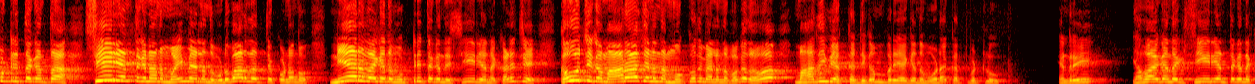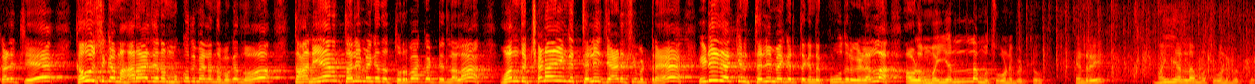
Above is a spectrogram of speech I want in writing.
ಮುಟ್ಟಿರ್ತಕ್ಕಂಥ ಸೀರೆ ಅಂತಕ ನಾನು ಮೈ ಮೇಲೆ ಒಂದು ಉಡಬಾರ್ದು ಎತ್ತಿಕೊಂಡಂದು ನೇರವಾಗಿ ಅದು ಮುಟ್ಟಿರ್ತಕ್ಕಂಥ ಸೀರೆಯನ್ನು ಕಳಿಸಿ ಕೌಚಿಕ ಮಹಾರಾಜನನ್ನ ಮುಖದ ಮೇಲೆ ಒಗೆದು ಮಹಾದೇವಿ ಅಕ್ಕ ದಿಗಂಬರಿಯಾಗಿ ಅದು ಓಡಕತ್ಬಿಟ್ಲು ಏನ್ರಿ? ಯಾವಾಗಂದಾಗ ಸೀರೆ ಅಂತಕ್ಕಂಥ ಕಳಿಸಿ ಕೌಶಿಕ ಮಹಾರಾಜನ ಮುಖದ ಮೇಲಿಂದ ಬಗದು ತಾನೇನು ತಲೆ ಮೇಗಿಂದ ತುರ್ಬಾ ಕಟ್ಟಿದ್ಲಲ್ಲ, ಒಂದು ಕ್ಷಣ ಹಿಂಗೆ ತಲೆ ಜಾಡಿಸಿ ಬಿಟ್ರೆ ಇಡೀ ಅಕ್ಕಿನ ತಲೆ ಮೇಗಿರ್ತಕ್ಕಂಥ ಕೂದಲುಗಳೆಲ್ಲ ಅವಳು ಮೈಯೆಲ್ಲ ಮುಚ್ಕೊಂಡು ಬಿಟ್ಟು ಏನ್ರಿ? ಮೈಯೆಲ್ಲ ಮುಚ್ಕೊಂಡು ಬಿಟ್ಟು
